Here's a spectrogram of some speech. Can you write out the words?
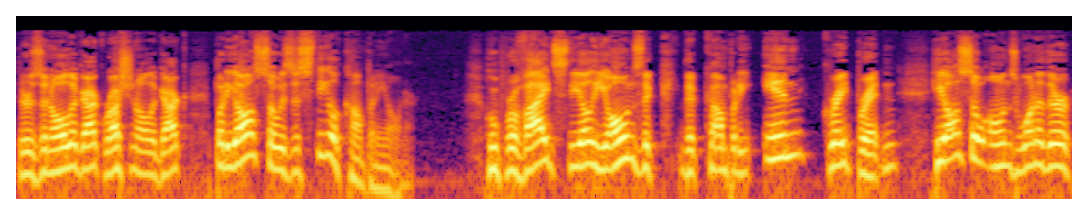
There's an oligarch, Russian oligarch, but he also is a steel company owner who provides steel. He owns the, the company in Great Britain. He also owns one of their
